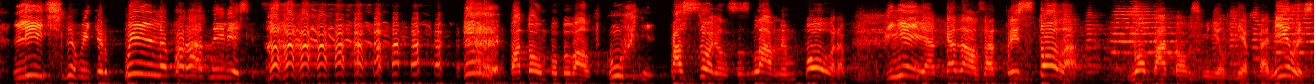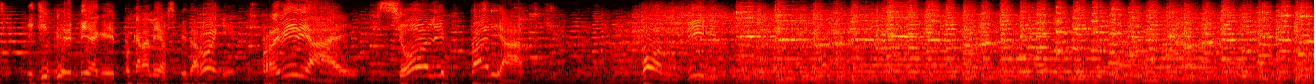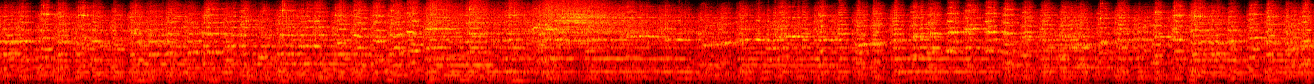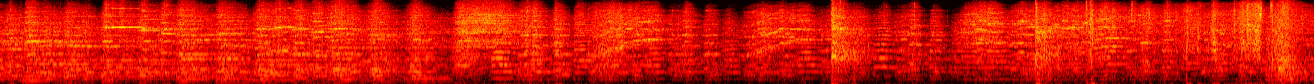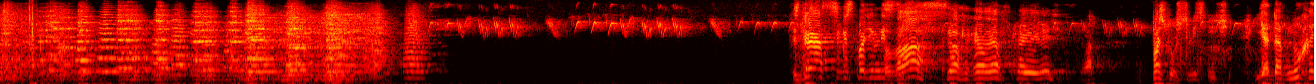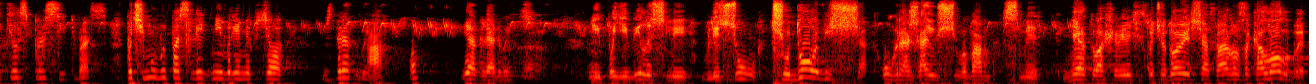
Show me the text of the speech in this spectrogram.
лично вытер пыль на парадной лестнице. Потом побывал в кухне, поссорился с главным поваром, в гневе отказался от престола, но потом сменил гнев на милость и теперь бегает по королевской дороге, проверяет, все ли в порядке. Он видит... господин Лесничий. Здравствуйте, Ваше Королевское Величество. Послушайте, Лесничий, я давно хотел спросить вас, почему вы последнее время все вздрагиваете? А? О, и оглядываетесь. Не появилось ли в лесу чудовища, угрожающего вам смерть? Нет, Ваше Величество, чудовище сразу заколол бы.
